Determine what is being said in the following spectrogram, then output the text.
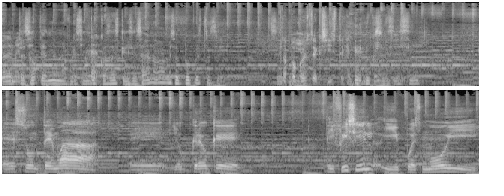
neta sí te andan ofreciendo cosas que dices, ah, no mames, ¿a poco esto se... se Tampoco esto existe. ¿A poco sí, sí, sí. Es un tema, eh, yo creo que difícil y pues muy,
